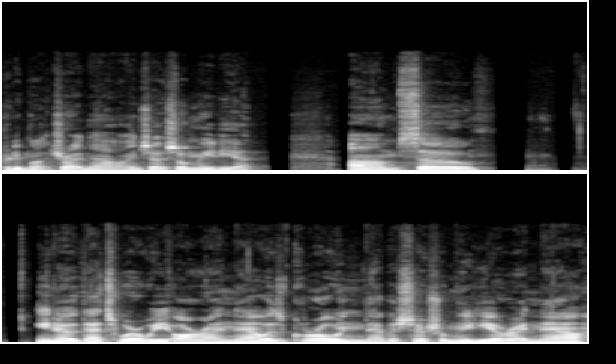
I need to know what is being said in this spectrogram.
pretty much right now in social media. Um, so, you know, that's where we are right now is growing that. But social media right now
